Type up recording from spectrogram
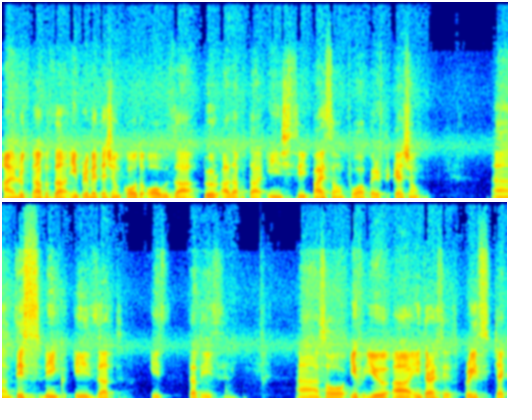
I looked up the implementation code of the bool adapter in CPython for verification. Uh, this link is that is that is. Uh, so if you are interested, please check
